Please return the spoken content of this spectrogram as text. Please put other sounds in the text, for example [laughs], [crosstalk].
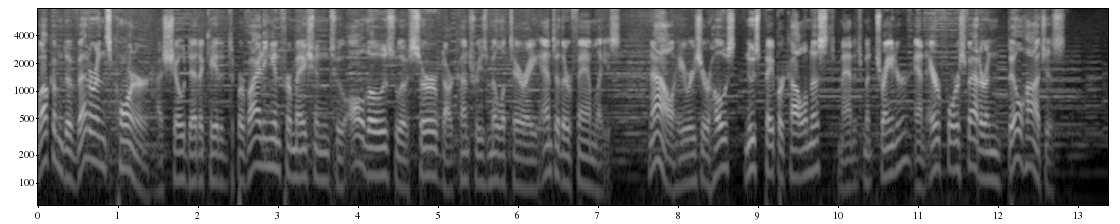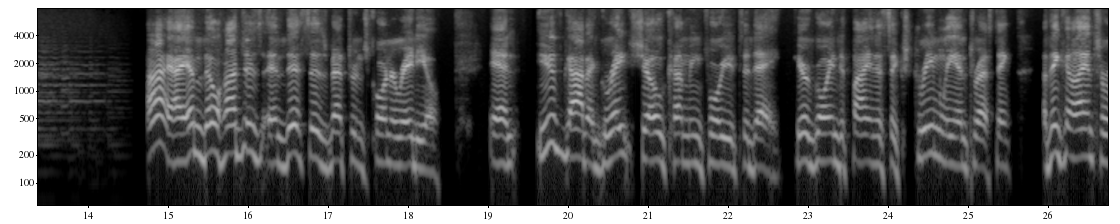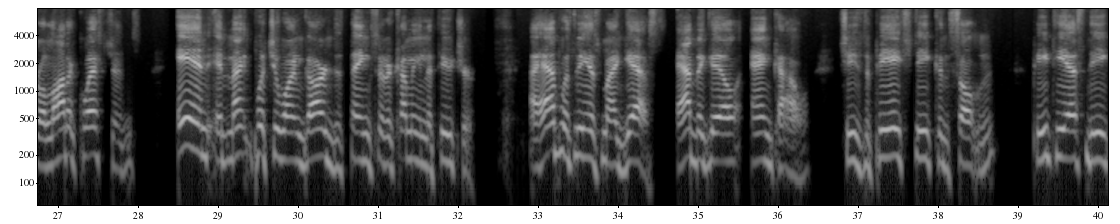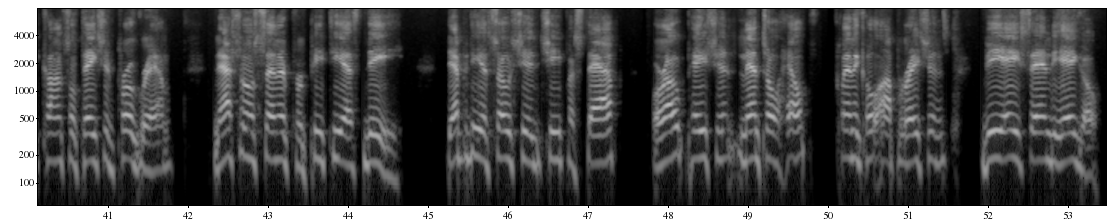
Welcome to Veterans Corner, a show dedicated to providing information to all those who have served our country's military and to their families. Now, here is your host, newspaper columnist, management trainer, and Air Force veteran, Bill Hodges. Hi, I am Bill Hodges, and this is Veterans Corner Radio. And you've got a great show coming for you today. You're going to find this extremely interesting. I think I'll answer a lot of questions and it might put you on guard to things that are coming in the future. I have with me as my guest Abigail Angkaw. She's the PhD consultant, PTSD consultation program, National Center for PTSD, Deputy Associate Chief of Staff for Outpatient Mental Health Clinical Operations, VA San Diego.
